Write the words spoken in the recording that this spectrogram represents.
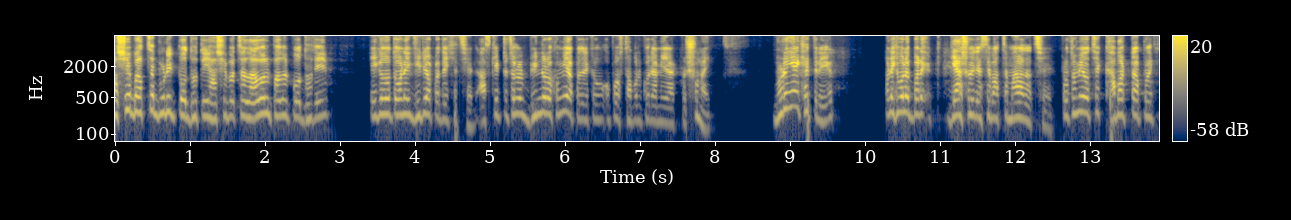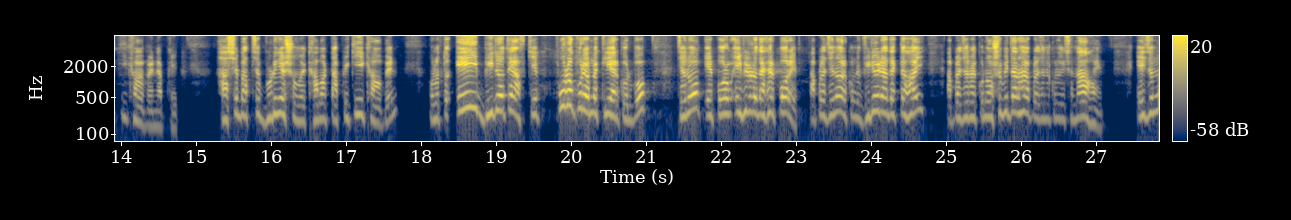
হাঁসে বাচ্চা ব্রুডিং পদ্ধতি হাঁসে বাচ্চা লালন পালন পদ্ধতি, এগুলো তো অনেক ভিডিও আপনারা দেখেছেন। আজকে একটু চলুন ভিন্ন রকমই আপনাদেরকে উপস্থাপন করে আমি একটু শোনাই। ব্রুডিং এর ক্ষেত্রে অনেকে বলে গ্যাস হয়ে যাচ্ছে, বাচ্চা মারা যাচ্ছে। প্রথমে হচ্ছে খাবারটা আপনাকে কি খাওয়াবেন আপনি? হাঁসে বাচ্চা ব্রুডিং এর সময় খাবারটা আপনি কি খাওয়াবেন? মূলত এই ভিডিওতে আজকে পুরোপুরি আমরা ক্লিয়ার করব, যেন এরপর এই ভিডিওটা দেখার পরে আপনার যেন আর কোনো ভিডিও না দেখতে হয়, আপনার যেন কোনো অসুবিধা না হয়, আপনার যেন কোনো কিছু না হয়। এই জন্য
